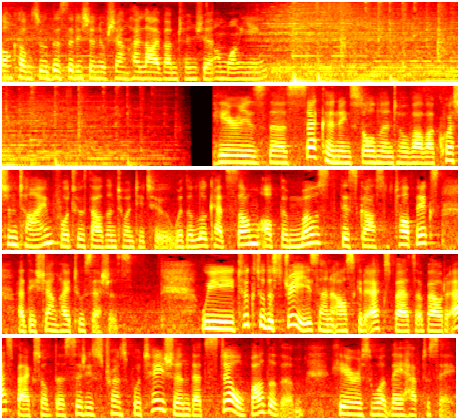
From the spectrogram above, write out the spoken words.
Welcome to this edition of Shanghai Live. I'm Chen Xuan. I'm Wang Ying. Here is the second installment of our question time for 2022 with a look at some of the most discussed topics at the Shanghai Two sessions. We took to the streets and asked expats about aspects of the city's transportation that still bother them. Here's what they have to say.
